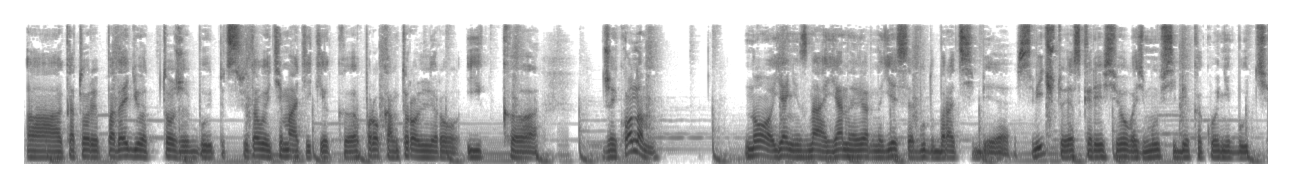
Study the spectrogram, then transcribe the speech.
а, который подойдет тоже будет по цветовой тематике к Pro контроллеру и к джейконам. Но я не знаю, я, наверное, если я буду брать себе Switch, то я, скорее всего, возьму себе какой-нибудь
